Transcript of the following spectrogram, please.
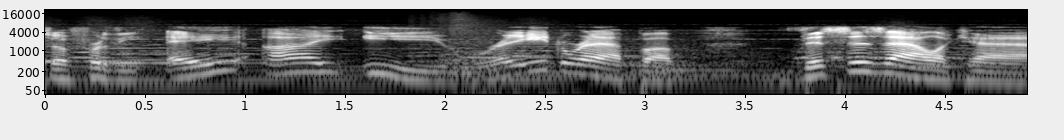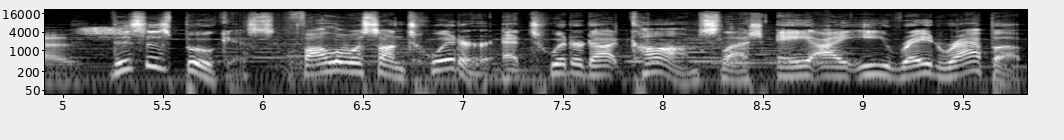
So for the AIE raid wrap up, this is Alakaz. This is Bucus. Follow us on Twitter at twitter.com slash AIE Raid Wrap-Up.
